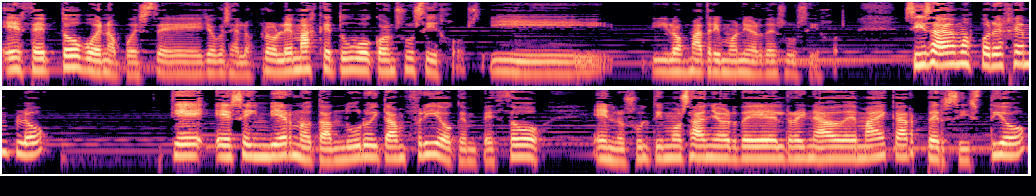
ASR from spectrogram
excepto, bueno, pues eh, yo que sé, los problemas que tuvo con sus hijos y, y los matrimonios de sus hijos. Sí sabemos, por ejemplo, que ese invierno tan duro y tan frío que empezó en los últimos años del reinado de Maekar persistió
